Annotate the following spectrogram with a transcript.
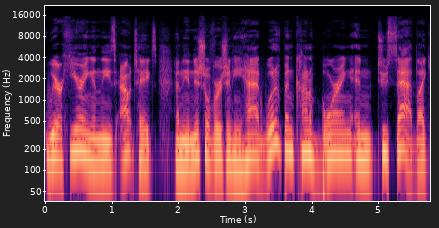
we're hearing in these outtakes and the initial version he had would have been kind of boring and too sad. Like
